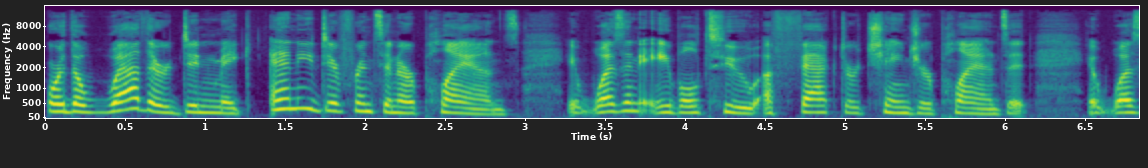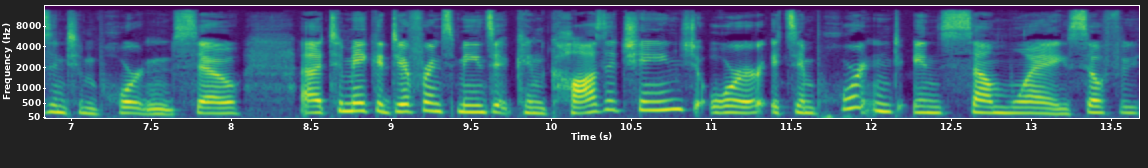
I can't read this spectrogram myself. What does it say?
or the weather didn't make any difference in our plans. It wasn't able to affect or change your plans. It it wasn't important. So uh, to make a difference means it can cause a change or it's important in some way. So if you,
